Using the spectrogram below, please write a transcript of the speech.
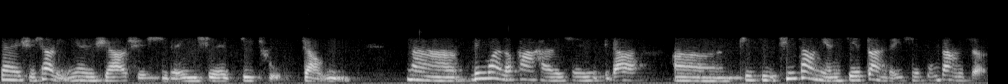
在学校里面需要学习的一些基础教育。那另外的话，还有一些比较，嗯，就是青少年阶段的一些身障者，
